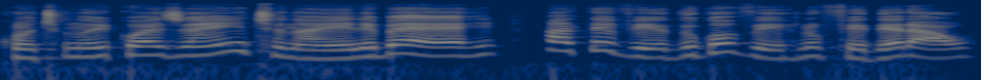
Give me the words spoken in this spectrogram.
Continue com a gente na NBR, a TV do Governo Federal.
